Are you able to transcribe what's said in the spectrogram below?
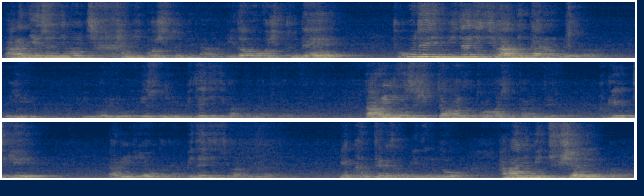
나는 예수님을 참 믿고 싶습니다. 믿어보고 싶은데 도저히 믿어지지가 않는다는 거예요. 이, 이 머리로 예수님이 믿어지지가 않는다는 거예요. 나를 위해서 십자가에서 돌아가셨다는데 그게 어떻게 나를 위한 거냐. 믿어지지가 않는다. 이게 큰 틀에서 믿음도 하나님이 주셔야 되는 거예요.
